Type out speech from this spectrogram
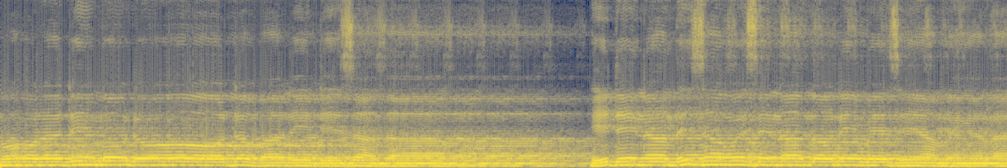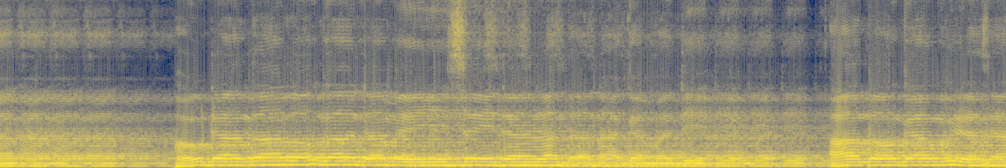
မောရတိမုဒ္ဒော ডবারি দিজাদা ইদিনা দিশা ওয়েসিনা দরি মেসিয়া মঙ্গলা হৌডাদা লোগাডামে ইসৈদা রাদানা গমদি আদোগা উইরাজা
